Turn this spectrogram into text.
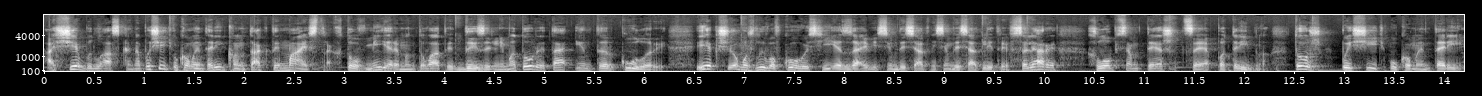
А ще, будь ласка, напишіть у коментарі контакти майстра, хто вміє ремонтувати дизельні мотори та інтеркулери. І якщо, можливо, в когось є зайві 70-80 літрів соляри, хлопцям теж це потрібно. Тож пишіть у коментарі.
